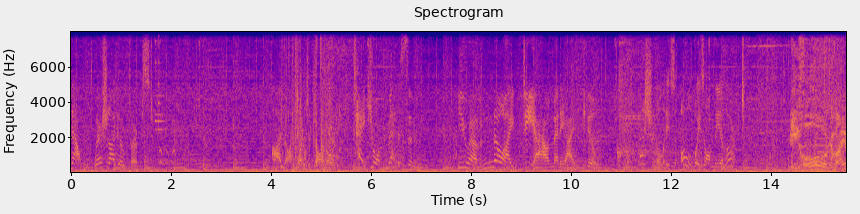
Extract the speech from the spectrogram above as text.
Now, where should I go first? I'm not one to dawdle. Take your medicine. You have no idea how many I've killed. A professional is always on the alert. Behold my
